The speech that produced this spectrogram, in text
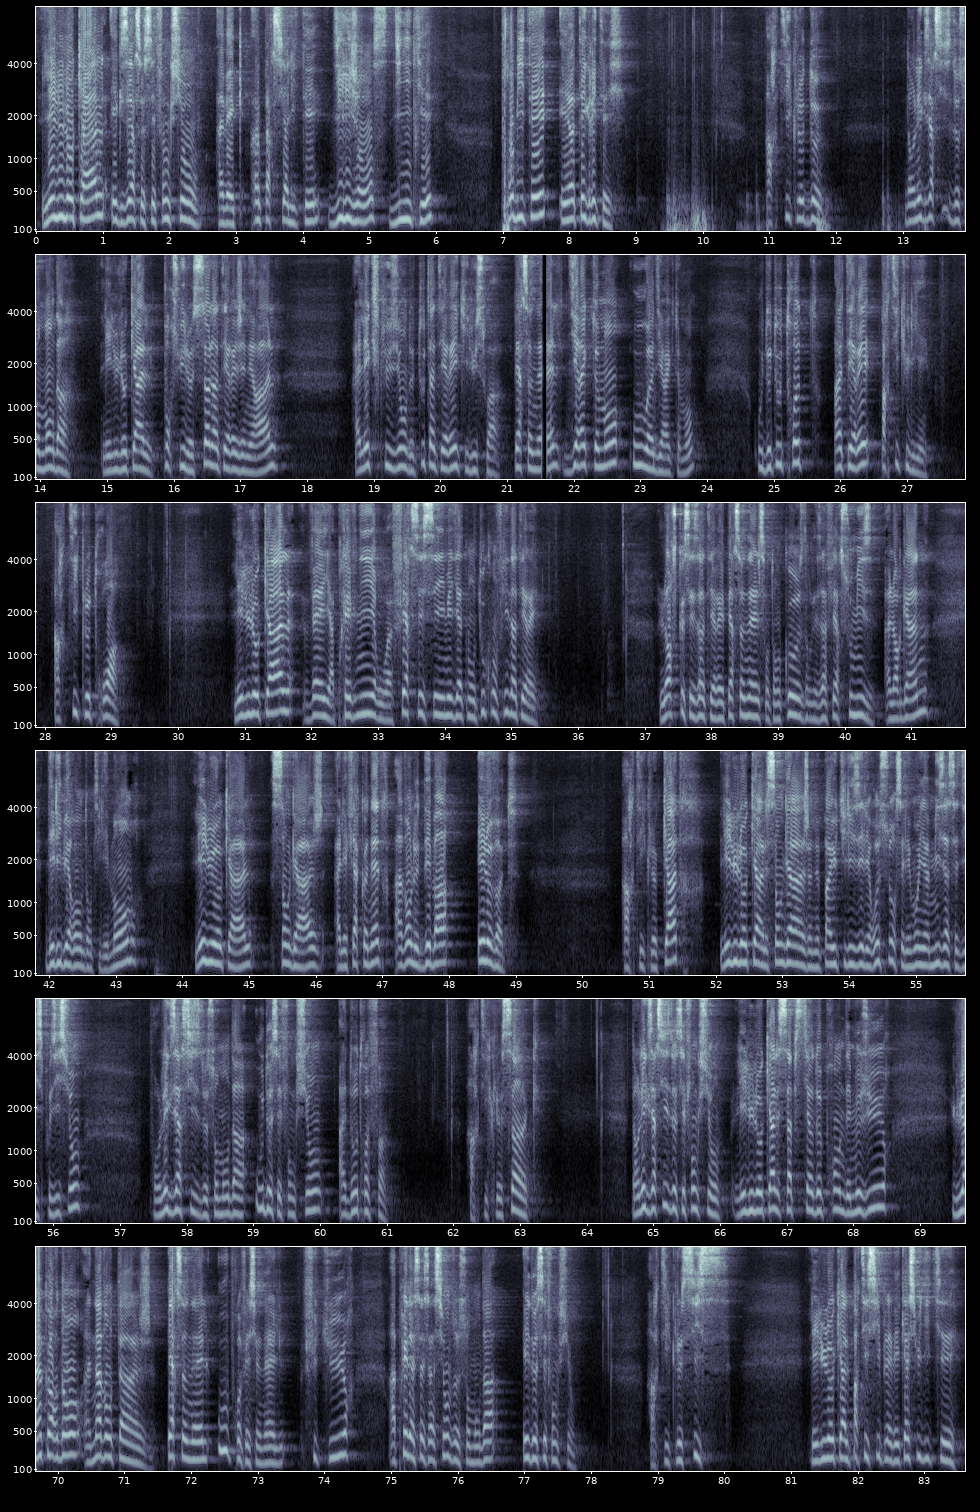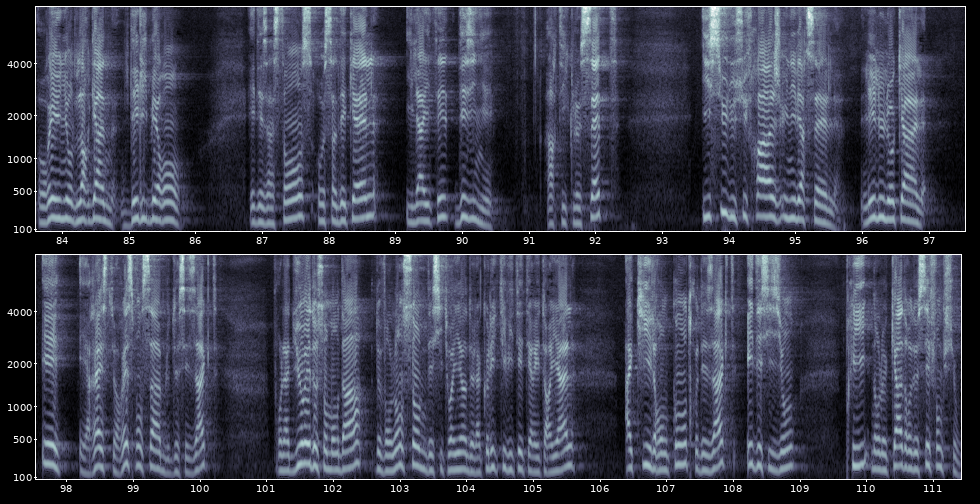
L'élu local exerce ses fonctions avec impartialité, diligence, dignité, probité et intégrité. Article 2. Dans l'exercice de son mandat, l'élu local poursuit le seul intérêt général à l'exclusion de tout intérêt qui lui soit personnel, directement ou indirectement, ou de toute autre intérêt particulier. Article 3. L'élu local veille à prévenir ou à faire cesser immédiatement tout conflit d'intérêts. Lorsque ces intérêts personnels sont en cause dans les affaires soumises à l'organe délibérant dont il est membre, l'élu local s'engage à les faire connaître avant le débat et le vote. Article 4. L'élu local s'engage à ne pas utiliser les ressources et les moyens mis à sa disposition pour l'exercice de son mandat ou de ses fonctions à d'autres fins. Article 5. Dans l'exercice de ses fonctions, l'élu local s'abstient de prendre des mesures lui accordant un avantage personnel ou professionnel futur après la cessation de son mandat et de ses fonctions. Article 6. L'élu local participe avec assiduité aux réunions de l'organe délibérant et des instances au sein desquelles il a été désigné. Article 7. Issu du suffrage universel, l'élu local est et reste responsable de ses actes pour la durée de son mandat devant l'ensemble des citoyens de la collectivité territoriale à qui il rencontre des actes et décisions pris dans le cadre de ses fonctions.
